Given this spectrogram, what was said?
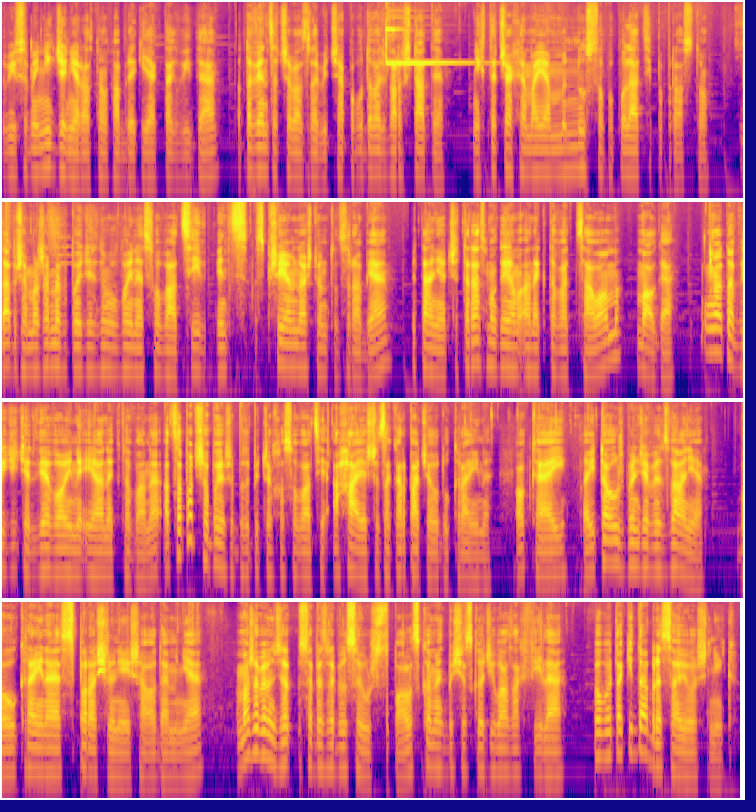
mi sobie nigdzie nie rosną fabryki, jak tak widzę. No to co trzeba zrobić, trzeba pobudować warsztaty. Niech te Czechy mają mnóstwo populacji po prostu. Dobrze, możemy wypowiedzieć znowu wojnę Słowacji, więc z przyjemnością to zrobię. Pytanie, czy teraz mogę ją anektować całą? Mogę. No to widzicie, dwie wojny i anektowane. A co potrzebuję, żeby zrobić Czechosłowację? Aha, jeszcze Zakarpacie od Ukrainy. Okej. No i to już będzie wyzwanie, bo Ukraina jest sporo silniejsza ode mnie. Może bym sobie zrobił sojusz z Polską, jakby się zgodziła za chwilę? Byłby taki dobry sojusznik.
